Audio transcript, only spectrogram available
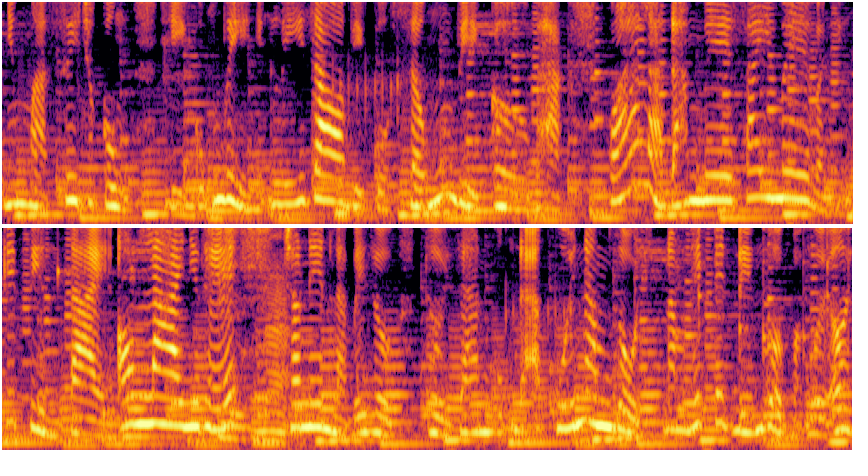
nhưng mà suy cho cùng thì cũng vì những lý do vì cuộc sống vì cờ bạc quá là đam mê say mê và những cái tiền tài online như thế Vâng. cho nên là bây giờ thời gian cũng đã cuối năm rồi năm hết tết đến rồi mọi người ơi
